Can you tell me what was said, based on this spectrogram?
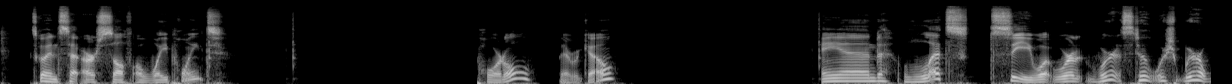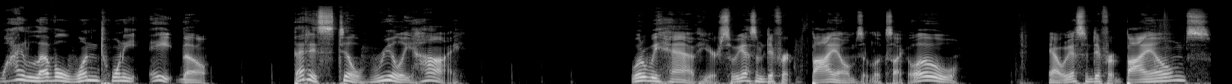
Let's go ahead and set ourselves a waypoint. Portal. There we go. And let's see what we're we're still we're we're at Y level 128 though. That is still really high. What do we have here? So we got some different biomes. It looks like. Oh, yeah, we got some different biomes.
